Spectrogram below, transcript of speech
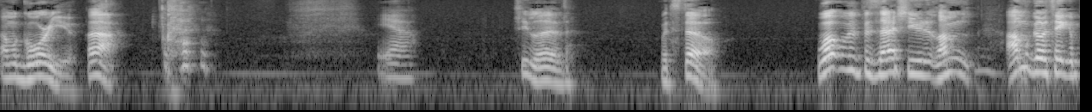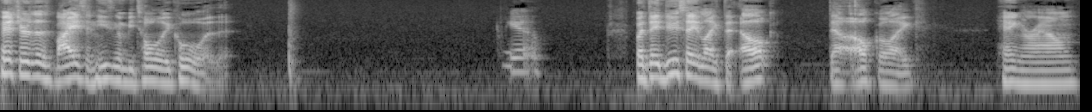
I'm gonna gore you." Ah, Yeah. she lived, but still, what would possess you to? I'm I'm gonna go take a picture of this bison. He's gonna be totally cool with it. Yeah. But they do say like the elk, the elk will like hang around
